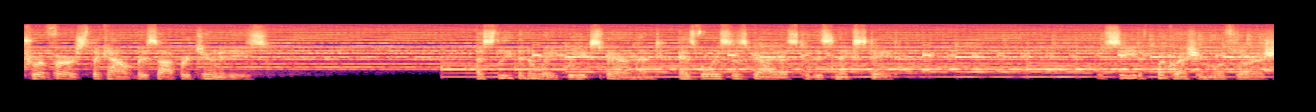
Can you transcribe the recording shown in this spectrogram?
Traverse the countless opportunities. Asleep and awake, we experiment as voices guide us to this next state. The seed of progression will flourish.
